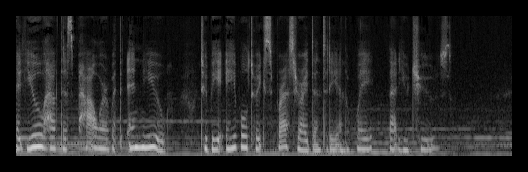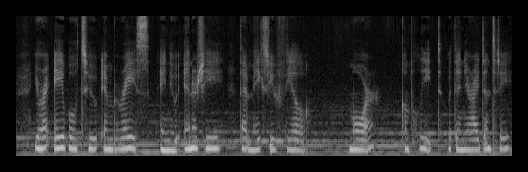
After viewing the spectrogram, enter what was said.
that you have this power within you to be able to express your identity in the way that you choose. You are able to embrace a new energy that makes you feel more complete within your identity.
